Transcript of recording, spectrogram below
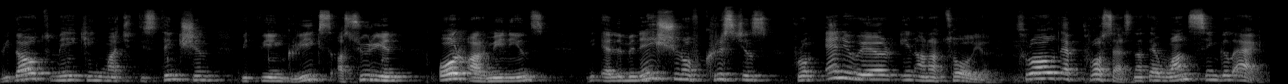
without making much distinction between Greeks, Assyrian, or Armenians, the elimination of Christians from anywhere in Anatolia throughout a process, not a one single act,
